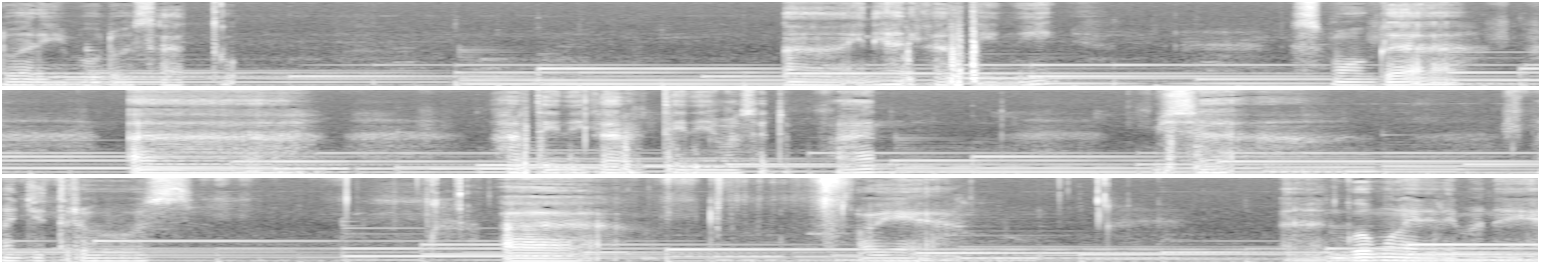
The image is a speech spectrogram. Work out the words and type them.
2021 uh, ini hari Kartini. Semoga uh, Kartini Kartini masa depan bisa maju terus. Uh, oh ya yeah. uh, gue mulai dari mana ya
